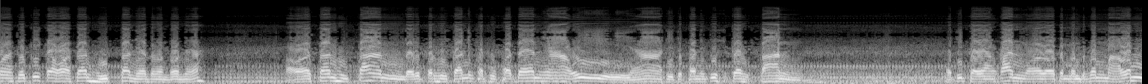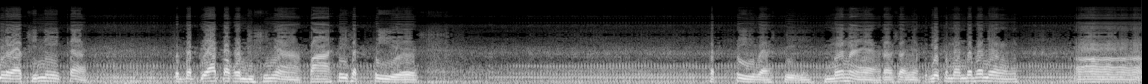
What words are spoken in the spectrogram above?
memasuki kawasan hutan ya teman-teman ya. Kawasan hutan dari perhutani Kabupaten Ngawi. Ya di depan itu sudah hutan jadi bayangkan kalau teman-teman malam lewat sini kan seperti apa kondisinya? Pasti sepi yes sepi pasti. Gimana ya rasanya? Bagi teman-teman yang uh,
